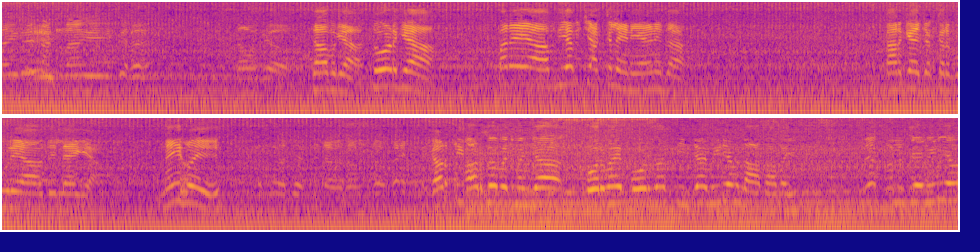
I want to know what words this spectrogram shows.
ਆਈ ਕੋਈ ਕੱਟ ਲਾਂਗੇ। ਚੱਲ ਗਿਆ। ਦਬ ਗਿਆ ਤੋੜ ਗਿਆ। ਪਰ ਇਹ ਆਪ ਚੱਕ ਲੈਣੇ ਆ ਇਹਨੇ ਤਾਂ। ਕਰ ਗਿਆ ਚੱਕਰ ਪੂਰੇ ਆਪਦੇ ਲੈ ਗਿਆ। ਨਹੀਂ ਹੋਏ। ਗੜਤੀ 855 4x4 ਦਾ ਤੀਜਾ ਮੀਡੀਅਮ ਲਾਤਾ ਬਾਈ। ਤੀਜੇ ਮੀਡੀਅਮ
